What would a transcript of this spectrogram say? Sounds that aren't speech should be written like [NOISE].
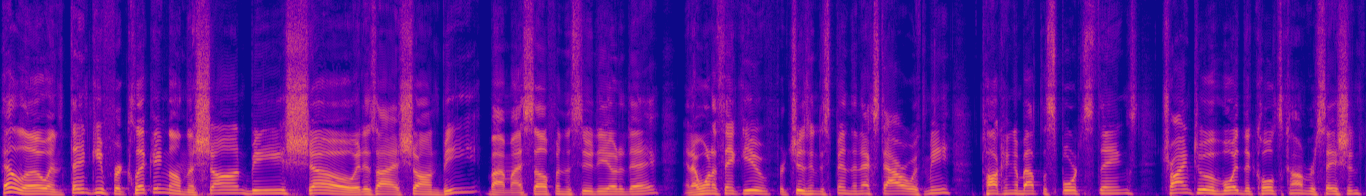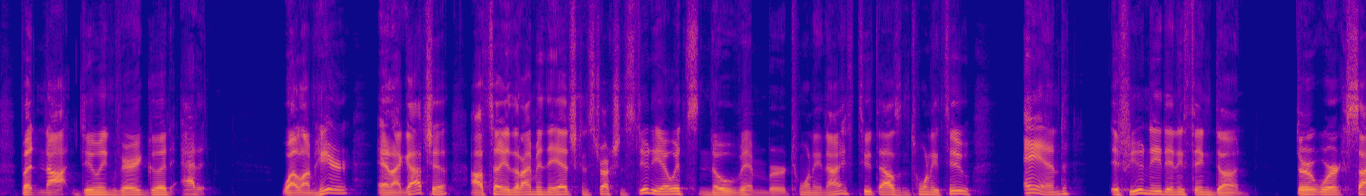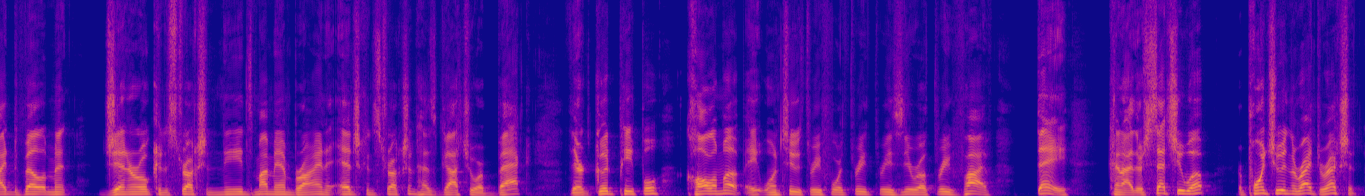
Hello, and thank you for clicking on the Sean B Show. It is I, Sean B, by myself in the studio today. And I want to thank you for choosing to spend the next hour with me talking about the sports things, trying to avoid the Colts conversation, but not doing very good at it. While I'm here and I got you, I'll tell you that I'm in the Edge Construction Studio. It's November 29th, 2022. And if you need anything done, dirt work, site development, general construction needs, my man Brian at Edge Construction has got your back. They're good people. Call them up 812 343 3035. They can either set you up or point you in the right direction.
